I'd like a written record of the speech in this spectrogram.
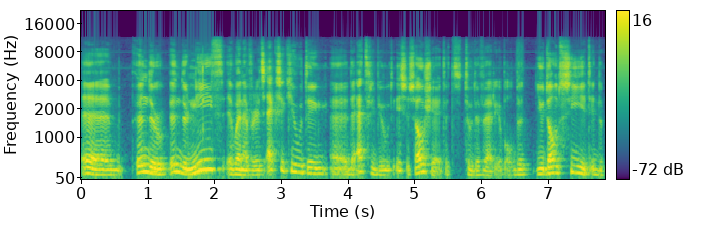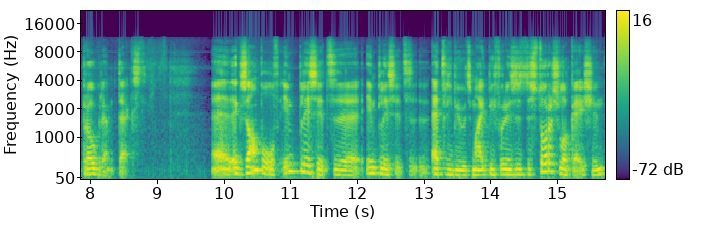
uh, under underneath, whenever it's executing, uh, the attribute is associated to the variable, but you don't see it in the program text. Uh, example of implicit uh, implicit attributes might be, for instance, the storage location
